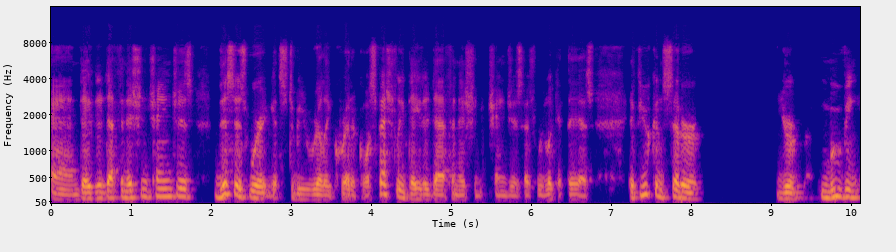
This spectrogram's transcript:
and data definition changes. This is where it gets to be really critical, especially data definition changes as we look at this. If you consider you're moving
